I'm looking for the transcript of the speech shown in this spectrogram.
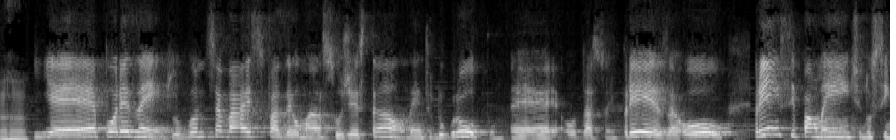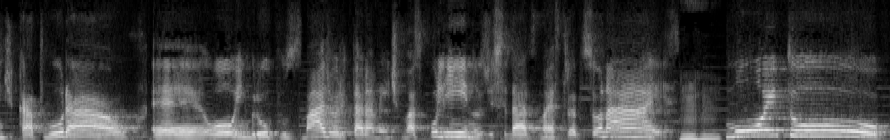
Uhum. E é, por exemplo, quando você vai fazer uma sugestão dentro do grupo, é, ou da sua empresa, ou principalmente no sindicato rural, é, ou em grupos majoritariamente masculinos de cidades mais tradicionais, Uhum. Muito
